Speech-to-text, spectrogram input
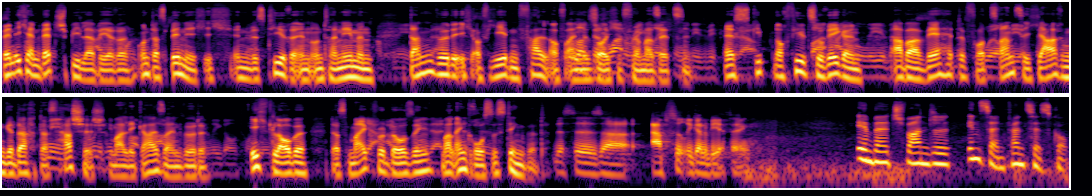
Wenn ich ein Wettspieler wäre, und das bin ich, ich investiere in Unternehmen, dann würde ich auf jeden Fall auf eine solche Firma setzen. Es gibt noch viel zu regeln, aber wer hätte vor 20 Jahren gedacht, dass Haschisch mal legal sein würde? Ich glaube, dass Microdosing mal ein großes Ding wird. Imagewandel in San Francisco.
